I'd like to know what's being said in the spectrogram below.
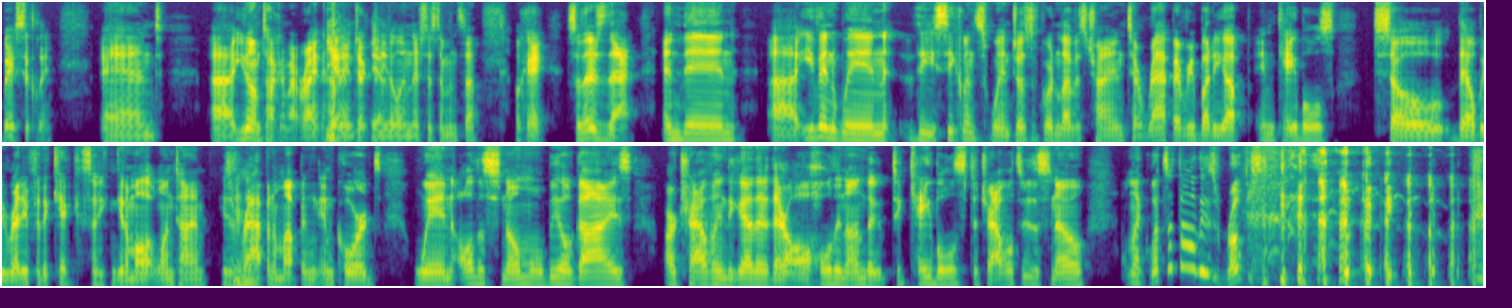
basically, and uh, you know what I'm talking about, right? How Yeah, they inject the yeah. needle in their system and stuff. Okay, so there's that, and then uh, even when the sequence when Joseph Gordon-Levitt's trying to wrap everybody up in cables so they'll be ready for the kick so he can get them all at one time. He's Mhm. wrapping them up in, in cords. When all the snowmobile guys are traveling together, they're all holding on to, to cables to travel through the snow. I'm like, what's with all these ropes? in this movie?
